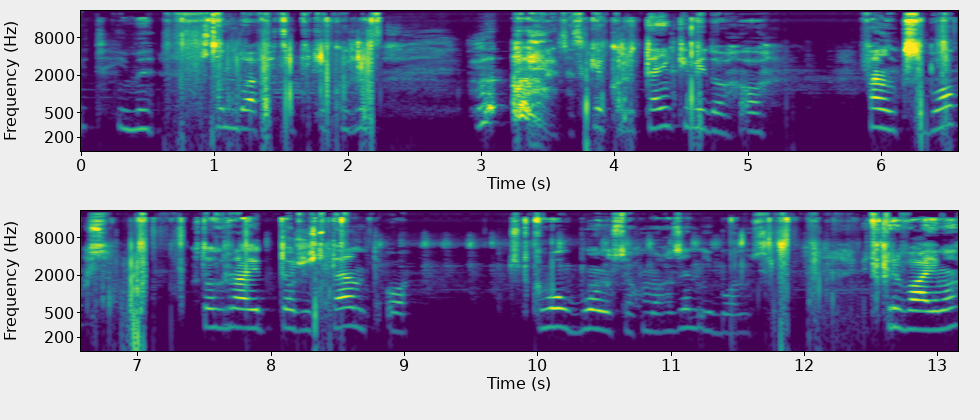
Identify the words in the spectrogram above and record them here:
привіт! І ми в стендофі. Це таке кору... Це таке коротеньке відео. О. Фанксбокс. Хто грає теж стенд, о. Тут кого в бонусах магазин і бонуси. Відкриваємо.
